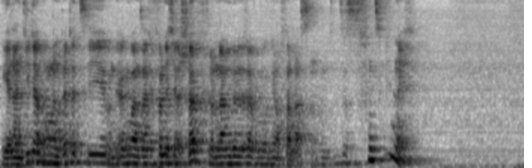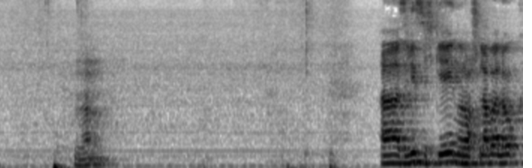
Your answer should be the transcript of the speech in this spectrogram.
Ihr rennt wieder und man rettet sie und irgendwann seid ihr völlig erschöpft und dann wird ihr wirklich noch verlassen. Das funktioniert nicht. Ja. Äh, sie ließ sich gehen, nur noch Schlabberlock.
